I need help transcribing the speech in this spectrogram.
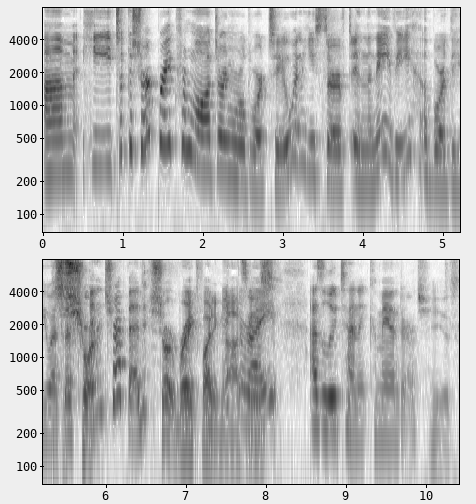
Um, he took a short break from law during World War II when he served in the Navy aboard the USS Short. Intrepid, Short break fighting Nazis. right? As a lieutenant commander. Jeez.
